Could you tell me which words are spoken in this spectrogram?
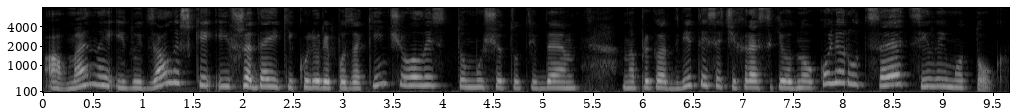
А в мене йдуть залишки, і вже деякі кольори позакінчувались, тому що тут йде, наприклад, 2000 хрестиків одного кольору це цілий моток.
